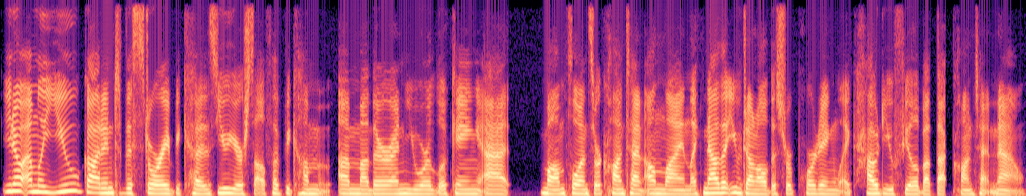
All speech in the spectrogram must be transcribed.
You know, Emily, you got into this story because you yourself have become a mother and you are looking at momfluencer content online. Like now that you've done all this reporting, like how do you feel about that content now?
